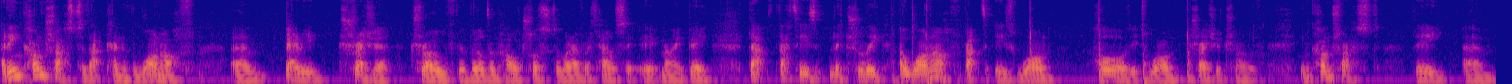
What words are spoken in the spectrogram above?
And in contrast to that kind of one off um, buried treasure trove, the Mildenhall Trust, or whatever else it, it might be, that, that is literally a one off. That is one hoard, it's one treasure trove. In contrast, the um,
